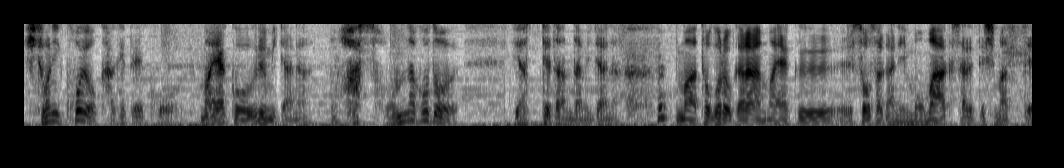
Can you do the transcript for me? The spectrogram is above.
人に声をかけてこう麻薬を売るみたいなあそんなことをやってたんだみたいな まあところから麻薬捜査官にもマークされてしまって、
